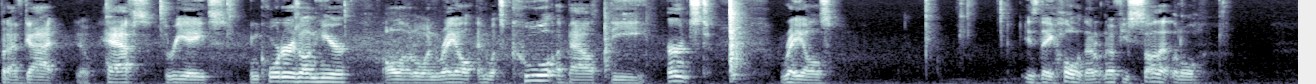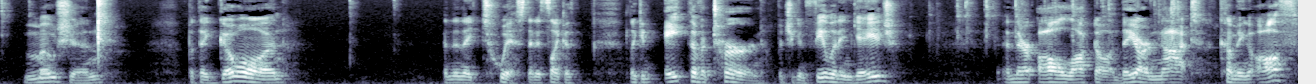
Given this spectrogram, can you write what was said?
but I've got, you know, halves, three eighths, and quarters on here, all on one rail. And what's cool about the Ernst rails is they hold. I don't know if you saw that little motion, but they go on and then they twist and it's like a like an eighth of a turn, but you can feel it engage and they're all locked on. They are not coming off.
